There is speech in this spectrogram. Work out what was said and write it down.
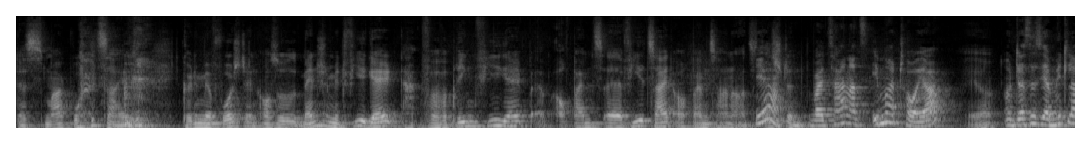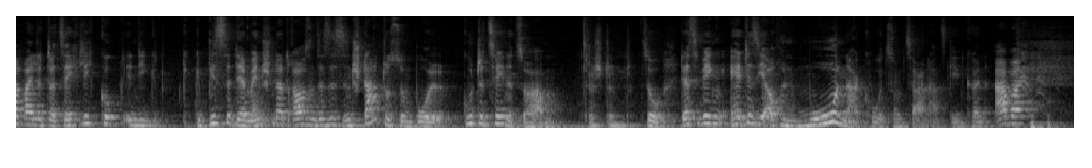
Das mag wohl sein. Ich könnte mir vorstellen, auch so Menschen mit viel Geld verbringen viel Geld, auch beim, äh, viel Zeit auch beim Zahnarzt. Das stimmt. Weil Zahnarzt immer teuer. Ja. Und das ist ja mittlerweile tatsächlich, guckt in die Ge- Gebisse der Menschen da draußen, das ist ein Statussymbol, gute Zähne zu haben. Das stimmt. So, deswegen hätte sie auch in Monaco zum Zahnarzt gehen können. Aber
